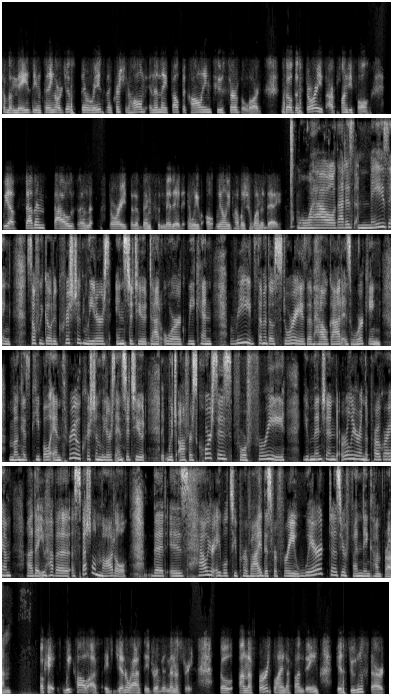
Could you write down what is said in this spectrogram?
some amazing thing, or just they were raised in a Christian home and then they felt the calling to serve the Lord. So the stories are plentiful. We have 7,000 stories that have been submitted, and we've we only publish one a day. Wow, that is amazing. So if we go to christianleadersinstitute.org, we can read some of those stories of how God is working among his people and through Christian Leaders Institute, which offers courses for free. You mentioned earlier in the program uh, that you have a, a special model that is how you're able to provide this for free. Where does your funding come from? Okay, we call us a generosity driven ministry. So, on the first line of funding is students start,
